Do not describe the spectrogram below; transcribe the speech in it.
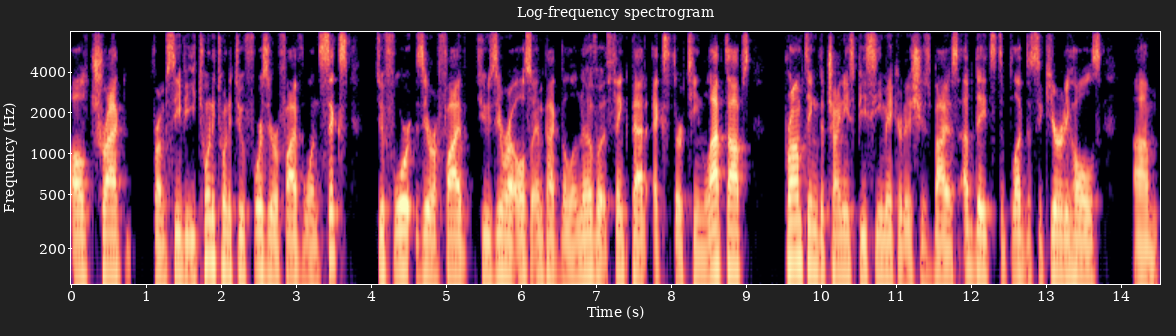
all tracked from CVE 2022 40516 to 40520 also impact the Lenovo ThinkPad X13 laptops, prompting the Chinese PC maker to issue BIOS updates to plug the security holes. Um,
